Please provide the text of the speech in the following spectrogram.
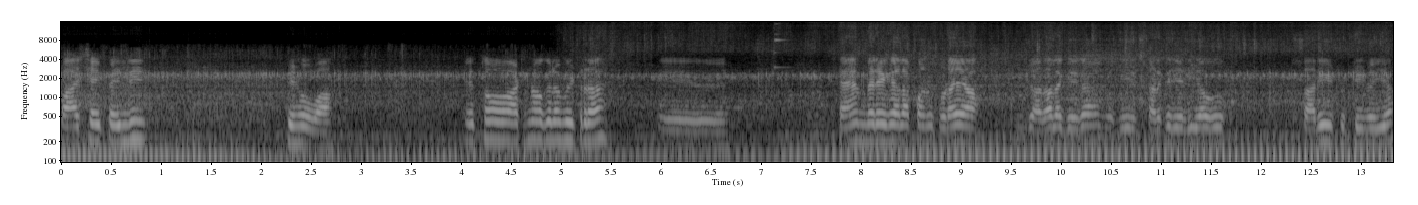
ਪਾਤਸ਼ਾਹੀ ਪਹਿਲੀ, ਪਿਹੋਵਾ। ਇੱਥੋਂ 8-9 ਕਿਲੋਮੀਟਰ ਆ, ਤੇ ਟਾਈਮ ਮੇਰੇ ਖਿਆਲ ਆਪਾਂ ਨੂੰ ਥੋੜਾ ਜਿਹਾ ਜ਼ਿਆਦਾ ਲੱਗੇਗਾ, ਕਿਉਂਕਿ ਸੜਕ ਜਿਹੜੀ ਆ ਉਹ ਸਾਰੀ ਟੁੱਟੀ ਹੋਈ ਆ।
